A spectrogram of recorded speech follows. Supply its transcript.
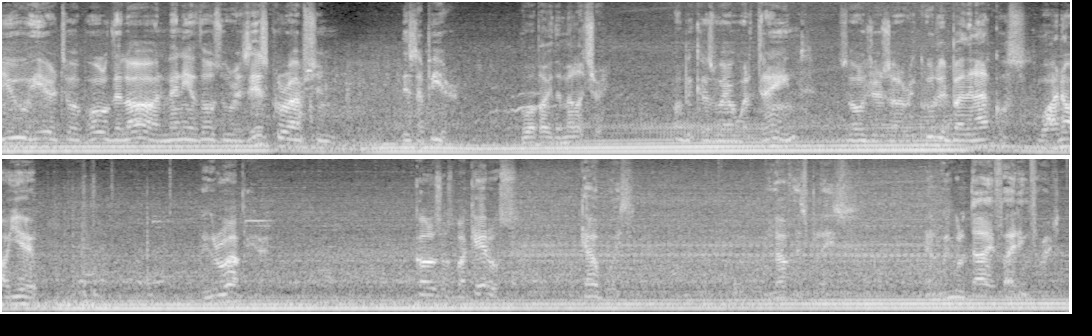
few here to uphold the law, and many of those who resist corruption disappear. What about the military? Well, because we're well trained, soldiers are recruited by the narcos. Why not you? We grew up here. Call us los vaqueros, cowboys. We love this place, and we will die fighting for it.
